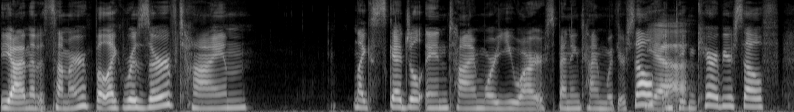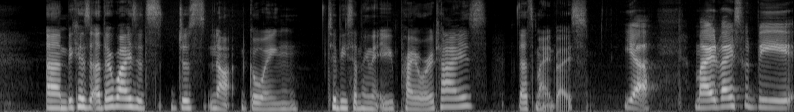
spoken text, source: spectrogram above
yeah, and that it's summer, but like reserve time like schedule in time where you are spending time with yourself and taking care of yourself um because otherwise it's just not going to be something that you prioritize. That's my advice. Yeah. My advice would be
